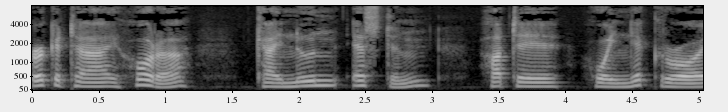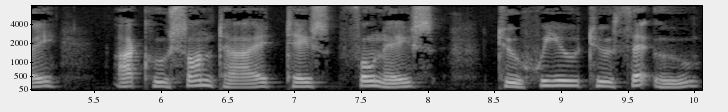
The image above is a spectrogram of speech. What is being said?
erkatai hora, kai nun esten, hate hoinikroi, accusontai tes phones, tu huiu tu theu,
